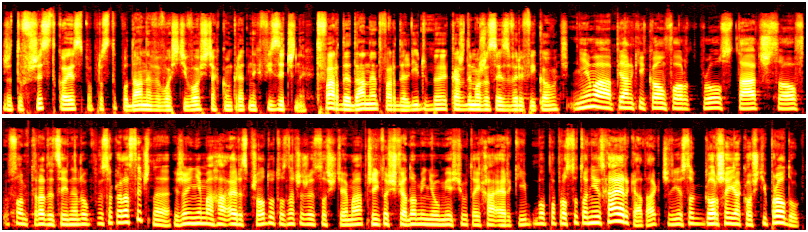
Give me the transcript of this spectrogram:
że tu wszystko jest po prostu podane we właściwościach konkretnych fizycznych. Twarde dane, twarde liczby, każdy może sobie zweryfikować. Nie ma pianki Comfort Plus, Touch, Soft, są tradycyjne lub wysokoelastyczne. Jeżeli nie ma HR z przodu, to znaczy, że jest to ściema, czyli ktoś świadomie nie umieścił tej HR-ki, bo po prostu to nie jest HR-ka, tak? Czyli jest to gorszej jakości produkt.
